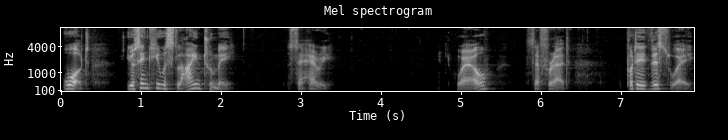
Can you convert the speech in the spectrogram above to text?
What? You think he was lying to me? said Harry. Well, said Fred, put it this way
